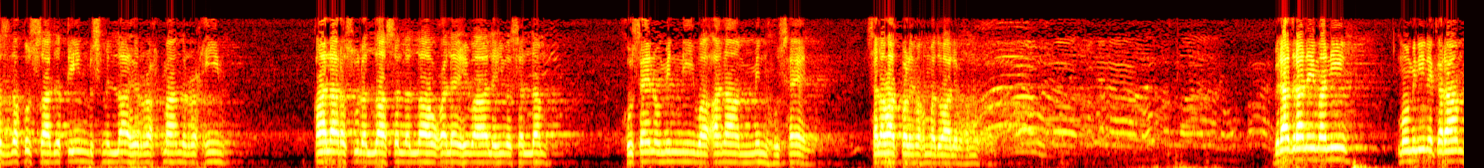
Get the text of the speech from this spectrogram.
अस्दक़ुस्सादिक़ीन बिस्मिल्लाहिर्रहमानिर रहीम। क़ाल रसूल अल्लाह सल्लल्लाहु अलैहि वआलिहि वसल्लम, हुसैन मिन्नी व अना मिन हुसैन। सलावत पढ़े मोहम्मद वाले मोहम्मद। बिरादरान मोमिन कराम,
